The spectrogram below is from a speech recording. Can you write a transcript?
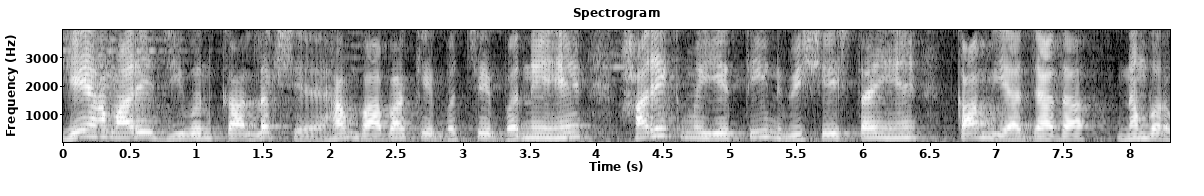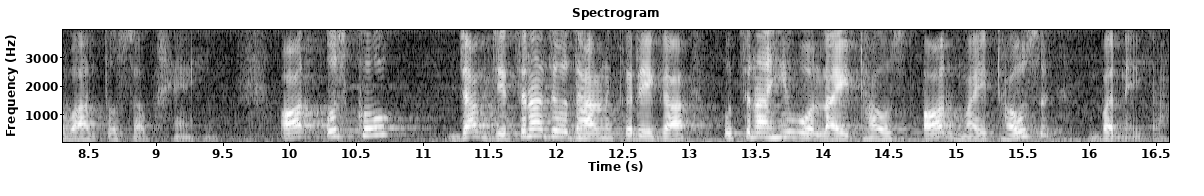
ये हमारे जीवन का लक्ष्य है। हम बाबा के बच्चे बने हैं। हर एक में ये तीन विशेषताएँ हैं। कम या ज़्यादा, नंबर नंबरवार तो सब हैं ही। और उसको जब जितना जो धारण करेगा, उतना ही वो लाइट हाउस और माइट हाउस बनेगा।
